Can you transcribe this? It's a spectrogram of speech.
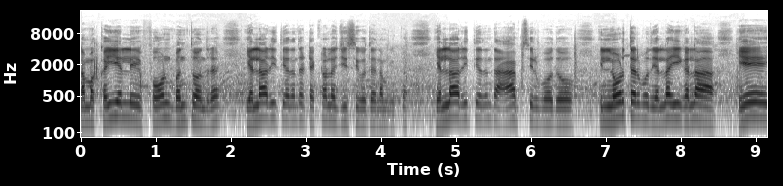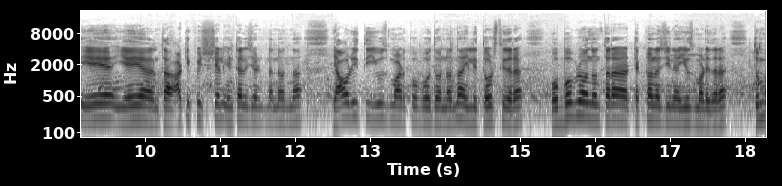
ನಮ್ಮ ಕೈಯಲ್ಲಿ ಫೋನ್ ಬಂತು ಅಂದರೆ ಎಲ್ಲ ರೀತಿಯಾದಂಥ ಟೆಕ್ನಾಲಜಿ ಸಿಗುತ್ತೆ ನಮಗೆ. ಕ, ಎಲ್ಲ ರೀತಿಯಾದಂಥ ಆ್ಯಪ್ಸ್ ಇರ್ಬೋದು, ಇಲ್ಲಿ ನೋಡ್ತಾ ಇರ್ಬೋದು, ಎಲ್ಲ ಈಗೆಲ್ಲ ಎ ಎ ಎ ಅಂತ ಆರ್ಟಿಫಿಷಿಯಲ್ ಇಂಟೆಲಿಜೆಂಟ್ ಅನ್ನೋದನ್ನ ಯಾವ ರೀತಿ ಯೂಸ್ ಮಾಡ್ಕೋಬೋದು ಅನ್ನೋದನ್ನ ಇಲ್ಲಿ ತೋರಿಸ್ತಿದ್ದಾರೆ ಒಬ್ಬೊಬ್ಬರು ಒಂದೊಂದು ಥರ ಟೆಕ್ನಾಲಜಿನ ಯೂಸ್ ಮಾಡಿದ್ದಾರೆ ತುಂಬ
